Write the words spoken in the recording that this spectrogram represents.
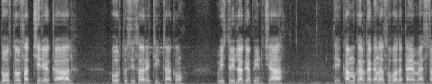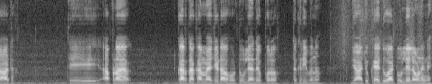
ਦੋਸਤੋ, ਸਤਿ ਸ਼੍ਰੀ ਅਕਾਲ। ਹੋਰ ਤੁਸੀਂ ਸਾਰੇ ਠੀਕ ਠਾਕ ਹੋ? ਮਿਸਤਰੀ ਲੱਗ ਗਿਆ ਪੀਣ ਚਾਹ ਤੇ ਕੰਮ ਕਰਦਾ ਕਹਿੰਦਾ ਸਵੇਰ ਦਾ ਟਾਈਮ ਹੈ ਸਟਾਰਟ ਤੇ ਆਪਣਾ ਘਰ ਦਾ ਕੰਮ ਹੈ ਜਿਹੜਾ ਉਹ ਢੂਲਿਆਂ ਦੇ ਉੱਪਰ ਤਕਰੀਬਨ ਜਾ ਚੁੱਕਿਆ ਹੈ ਦੁਆ ਢੂਲੇ ਲਾਉਣੇ ਨੇ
